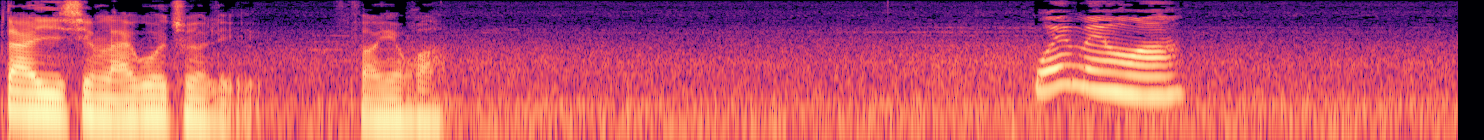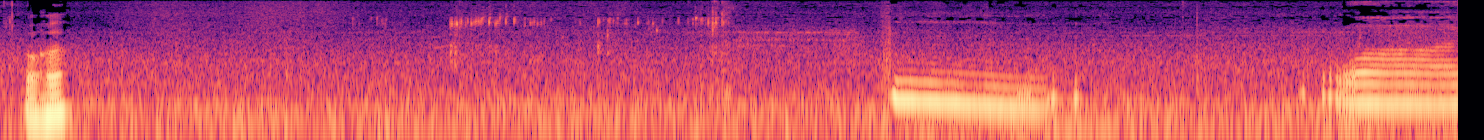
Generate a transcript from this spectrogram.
带异性来过这里放烟花。我也没有啊。我喝。嗯，我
